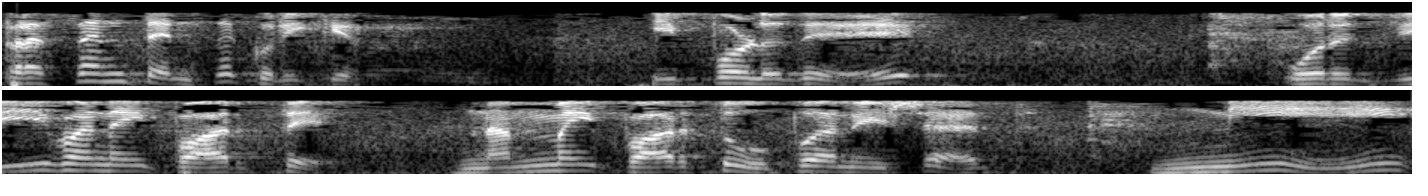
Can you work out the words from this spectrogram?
பிரசன்ட் குறிக்கிறது. இப்பொழுது ஒரு ஜீவனை பார்த்து நம்மை பார்த்து உபனிஷத் நீ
